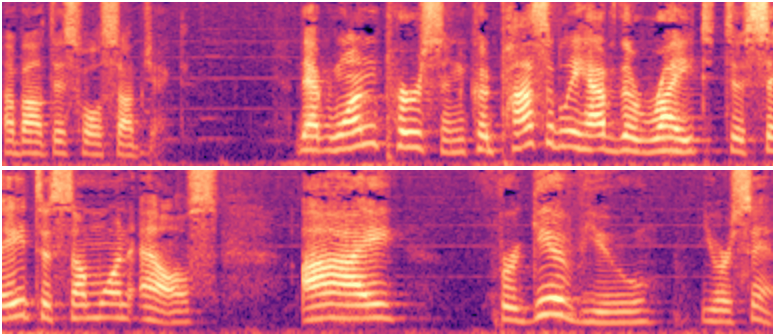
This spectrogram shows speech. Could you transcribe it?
about this whole subject. That one person could possibly have the right to say to someone else, I forgive you your sins.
